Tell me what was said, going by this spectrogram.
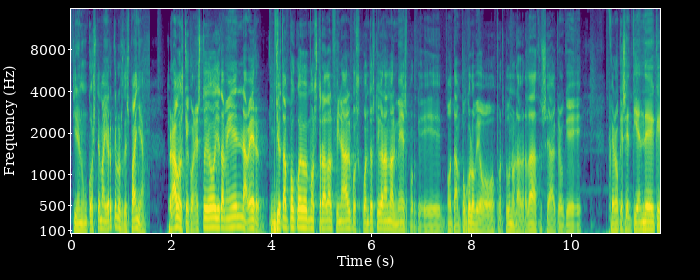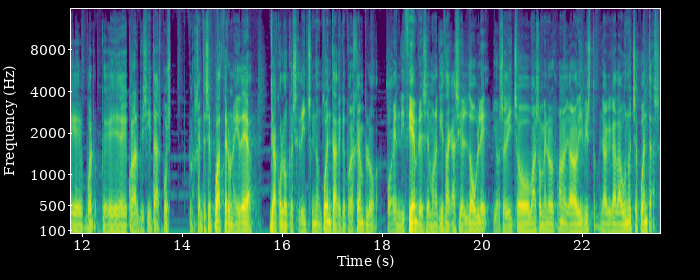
tienen un coste mayor que los de España. Pero vamos, que con esto yo, yo, también, a ver, yo tampoco he mostrado al final pues cuánto estoy ganando al mes, porque no, tampoco lo veo oportuno, la verdad. O sea, creo que creo que se entiende que, bueno, que con las visitas, pues la gente se puede hacer una idea. Ya con lo que os he dicho, teniendo en cuenta de que, por ejemplo, en diciembre se monetiza casi el doble, y os he dicho más o menos, bueno, ya lo habéis visto, ya que cada uno eche cuentas.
